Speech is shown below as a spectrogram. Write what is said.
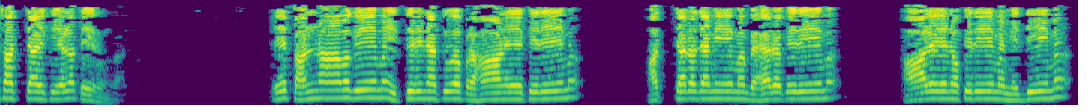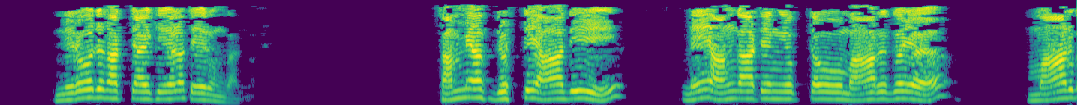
සත්‍යයි කියලා තේරුම් ගන්න. ඒ තණ්හාවගේම ඉතිරි නැතුව ප්‍රහාණය කිරීම අච්චර දැමීම බහැර කිරීම ආලය නොකිරීම මෙදීම නිරෝධ සත්‍යයි කියලා තේරුම් ගන්නවා. සම්‍යක් දෘෂ්ටි ආදී මේ අංගාටෙන් යුක්ත වූ මාර්ගය මාර්ග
